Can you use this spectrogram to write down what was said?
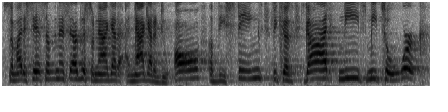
somebody said something that sounded good, so now I gotta now I gotta do all of these things because God needs me to work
